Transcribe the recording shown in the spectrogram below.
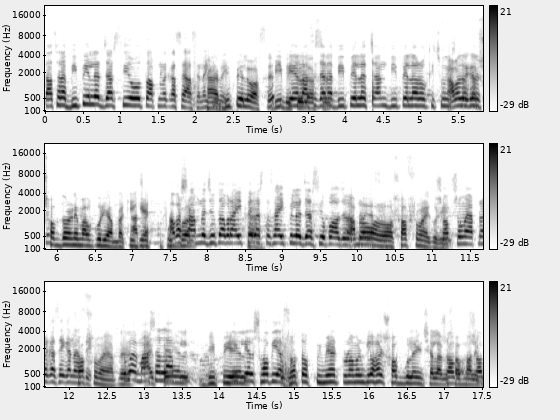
তাছাড়া বিপিএল এর জার্সিও তো আপনার কাছে আছে নাকি হ্যাঁ ভাই? বিপিএল আছে বিপিএল আছে যারা বিপিএল এ চান বিপিএল এরও কিছু আমাদের এখানে সব ধরনের মাল করি আমরা ক্রিকেট আচ্ছা, আবার সামনে যেহেতু আবার আইপিএল আসতেছে আইপিএল এর জার্সিও পাওয়া যাবে আমরা আপনার কাছে। সব সময় করি। সব সময় আপনার কাছে এখানে আছে। সব সময় তো আপনার ভাই মাশাআল্লাহ বিপিএল বিপিএল সবই আছে। যত প্রিমিয়ার টুর্নামেন্টগুলো হয় সবগুলো ইনশাআল্লাহ আমি সব মাল সব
